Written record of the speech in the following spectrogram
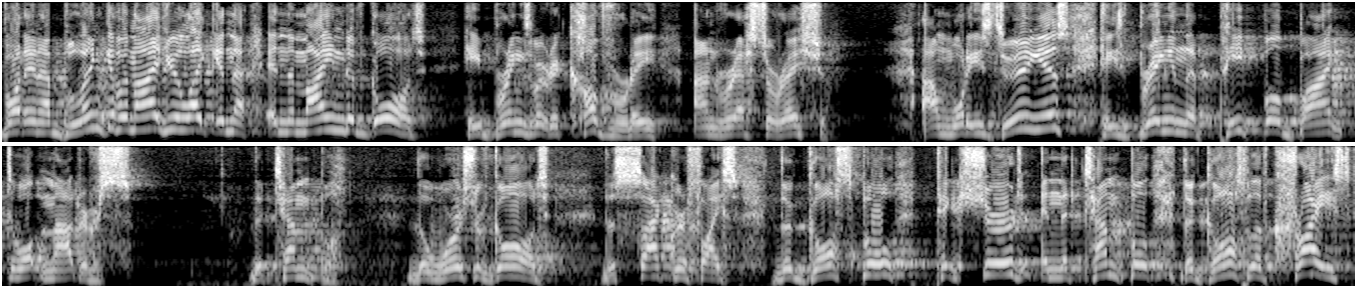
But in a blink of an eye, if you like, in the, in the mind of God, He brings about recovery and restoration. And what He's doing is, He's bringing the people back to what matters the temple, the worship of God, the sacrifice, the gospel pictured in the temple, the gospel of Christ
